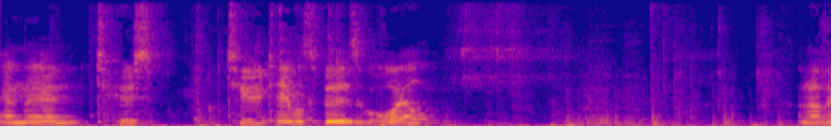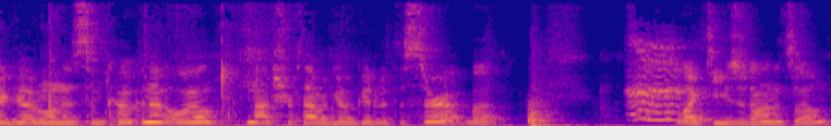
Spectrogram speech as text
And then two two tablespoons of oil. Another good one is some coconut oil. Not sure if that would go good with the syrup, but like to use it on its own.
